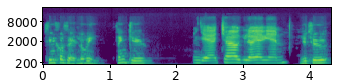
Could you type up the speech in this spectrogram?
Sí, José, lo vi. Thank you. Ya, chao, que le vaya bien. You too.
